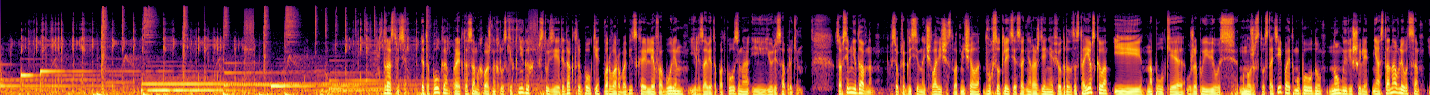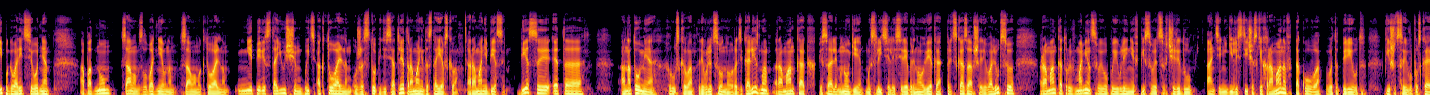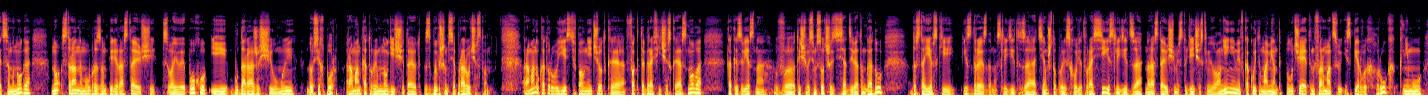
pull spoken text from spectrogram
thank you Здравствуйте. Это «Полка», проект о самых важных русских книгах. В студии редакторы «Полки» Варвара Бабицкая, Лев Аборин, Елизавета Подколзина и Юрий Сапрыкин. Совсем недавно все прогрессивное человечество отмечало 200-летие со дня рождения Федора Достоевского, и на «Полке» уже появилось множество статей по этому поводу, но мы решили не останавливаться и поговорить сегодня об одном самом злободневном, самом актуальном, не перестающем быть актуальным уже 150 лет романе Достоевского, о романе «Бесы». «Бесы» — это Анатомия русского революционного радикализма, роман, как писали многие мыслители Серебряного века, предсказавший революцию, роман, который в момент своего появления вписывается в череду антинигилистических романов. Такого в этот период пишется и выпускается много, но странным образом перерастающий свою эпоху и будоражащий умы до сих пор. Роман, который многие считают сбывшимся пророчеством. Роман, у которого есть вполне четкая фактографическая основа. Как известно, в 1869 году Достоевский из Дрездена следит за тем, что происходит в России, следит за нарастающими студенческими волнениями. В какой-то момент получает информацию из первых рук. К нему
